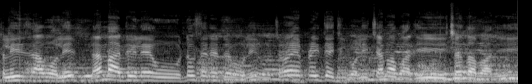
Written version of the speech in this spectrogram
တလေးစားပေါ့လေလမ်းမတွေ့လဲဟိုနှုတ်ဆက်တဲ့အတွက်ပေါ့လေဟိုကျွန်တော်ရဲ့ပြိသက်ကြီးပေါ့လေချမ်းသာပါသည်ချမ်းသာပါသည်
